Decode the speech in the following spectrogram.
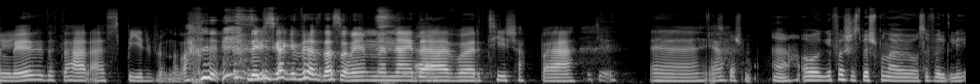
eller. Dette her er speedrunnet, da. Det, vi skal ikke presse deg så mye, men nei, det er vår ti kjappe okay. eh, ja. spørsmål. Ja. Og første spørsmål er jo selvfølgelig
